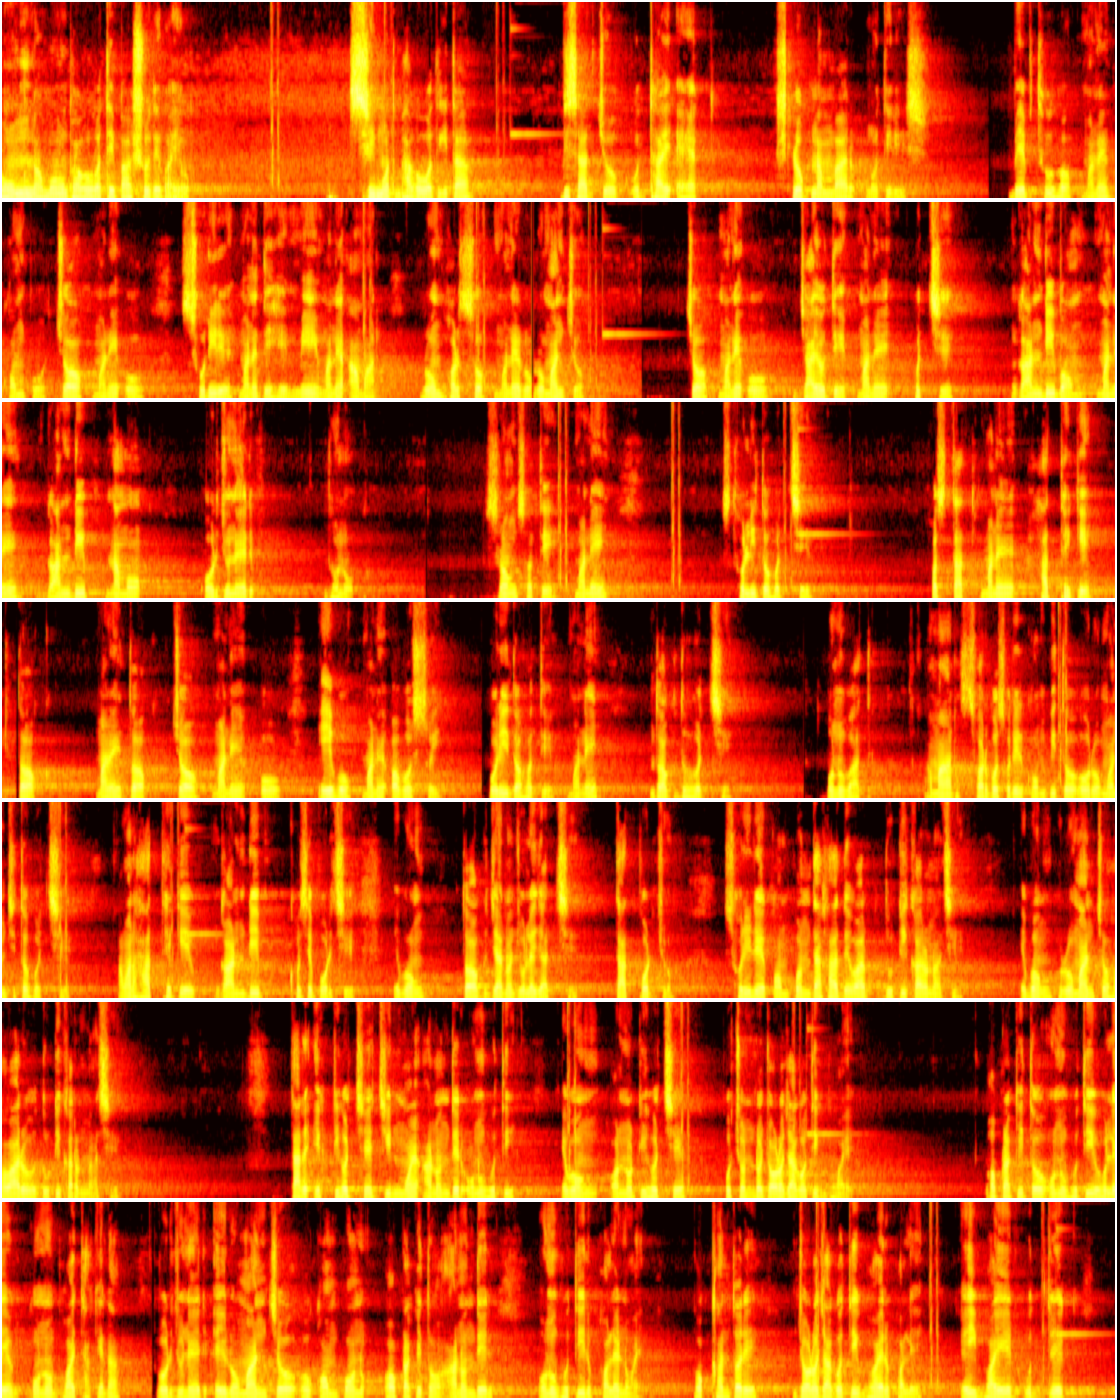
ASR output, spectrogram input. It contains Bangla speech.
ওম নমো ভগবতে বাসুদেবায়। শ্রীমদ্ ভাগবত গীতা, বিষাদ যোগ অধ্যায় এক, শ্লোক নাম্বার উনতিরিশ। বেবথুহ মানে কম্প, চ মানে ও, শরীরে মানে দেহে, মে মানে আমার, রোম, হর্ষ মানে রোমাঞ্চ, চ মানে ও, জায়তে মানে হচ্ছে গান্ডিবম মানে গান্ডিব নামক অর্জুনের ধনুক। সংসতে মানে স্থলিত হচ্ছে। হস্তাৎ মানে হাত থেকে। ত্বক মানে ত্বক চ মানে ও, এব মানে অবশ্যই। পরিদহতে মানে দগ্ধ হচ্ছে। অনুবাদ, আমার সর্বশরীর কম্পিত ও রোমাঞ্চিত হচ্ছে। আমার হাত থেকে গান্ডীব খসে পড়ছে এবং ত্বক যেন জ্বলে যাচ্ছে। তাৎপর্য। শরীরে কম্পন দেখা দেওয়ার দুটি কারণ আছে এবং রোমাঞ্চ হওয়ারও দুটি কারণ আছে। তার একটি হচ্ছে চিন্ময় আনন্দের অনুভূতি এবং অন্যটি হচ্ছে প্রচণ্ড জড়জাগতিক ভয়। অপ্রাকৃত অনুভূতি হলে কোনো ভয় থাকে না। অর্জুনের এই রোমাঞ্চ ও কম্পন অপ্রাকৃত আনন্দের অনুভূতির ফলে নয়, পক্ষান্তরে জড়জাগতিক ভয়ের ফলে। এই ভয়ের উদ্রেক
